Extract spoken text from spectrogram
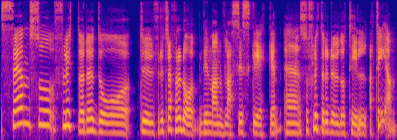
sen så flyttade då du, för du träffade då din man Vlassis, greken, eh, så flyttade du då till Aten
